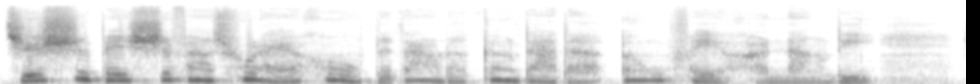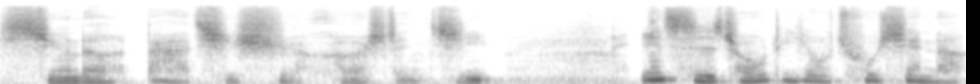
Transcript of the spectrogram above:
执事被释放出来后，得到了更大的恩惠和能力。行了大奇事和神迹，因此仇敌又出现了，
